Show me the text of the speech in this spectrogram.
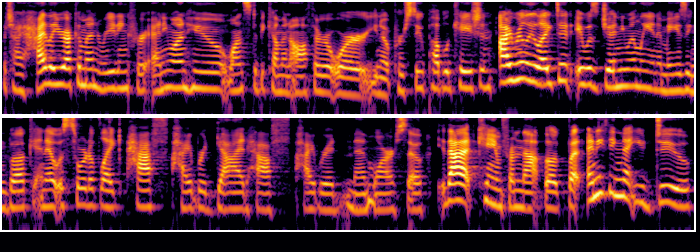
which I highly recommend reading for anyone who wants to become an author or, you know, pursue publication. I really liked it. It was genuinely an amazing book and it was sort of like half hybrid guide, half hybrid memoir. So that came from that book. But anything that you do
